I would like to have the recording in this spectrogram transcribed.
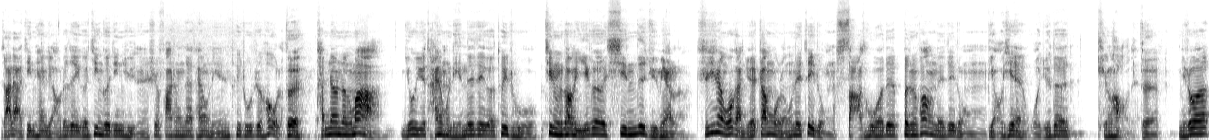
咱俩今天聊的这个劲歌金曲呢，是发生在谭咏麟退出之后了。，对，谭张争霸，由于谭咏麟的这个退出，进入到一个新的局面了。实际上，我感觉张国荣的这种洒脱的、奔放的这种表现，我觉得挺好的。对，你说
